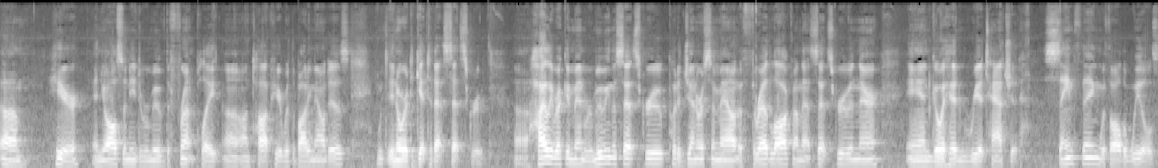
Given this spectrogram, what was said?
um, here, and you also need to remove the front plate uh, on top here where the body mount is in order to get to that set screw. Uh, highly recommend removing the set screw, put a generous amount of thread lock on that set screw in there, and go ahead and reattach it. Same thing with all the wheels.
